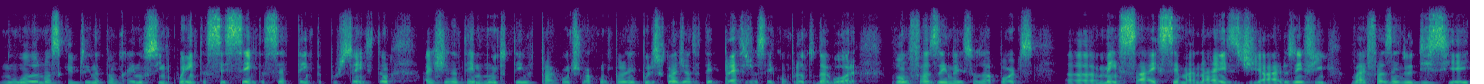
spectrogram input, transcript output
no ano, as criptos ainda estão caindo 50, 60, 70%. Então, a gente ainda tem muito tempo para continuar comprando e por isso que não adianta ter pressa, já sair comprando tudo agora. Vão fazendo aí seus aportes uh, mensais, semanais, diários, enfim, vai fazendo DCA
